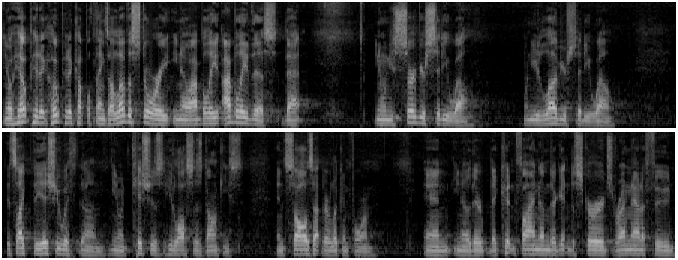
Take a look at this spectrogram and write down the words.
You know, Hope hit, a, Hope hit a couple things. I love the story. You know, I believe, I believe this that, you know, when you serve your city well, when you love your city well, it's like the issue with, um, you know, when Kish is, he lost his donkeys, and Saul's out there looking for him. And, you know, they they couldn't find them. They're getting discouraged, running out of food.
